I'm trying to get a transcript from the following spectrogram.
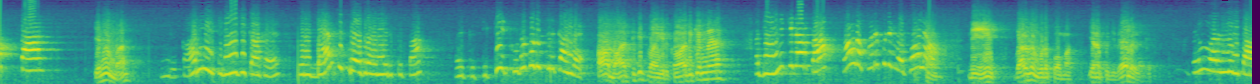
அப்பா. என்னம்மா? இந்த கார்மிக்கு மீதிக்காக ஒரு டான்ஸ் ப்ரோக்ராம் இருக்குப்பா. அதுக்கு டிக்கெட் கூட கொடுத்திருக்காங்க. ஆமா டிக்கெட் வாங்கியிருக்கோம். அதுக்கு என்ன? அது இன்னைக்குதான்ப்பா. வாங்க புறப்படுங்க போலாம். நீ வரதும் கூட போமா எனக்கு கொஞ்சம் வேலை இருக்கு. அதுவும் வரணும்பா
